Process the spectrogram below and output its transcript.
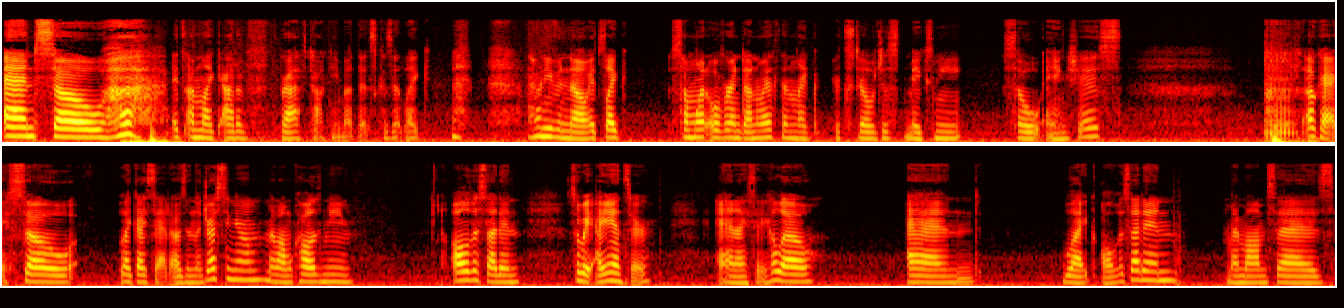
And so it's I'm like out of breath talking about this cuz it like I don't even know. It's like somewhat over and done with and like it still just makes me so anxious. okay, so like I said, I was in the dressing room, my mom calls me. All of a sudden, so wait, I answer and I say hello and like all of a sudden my mom says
